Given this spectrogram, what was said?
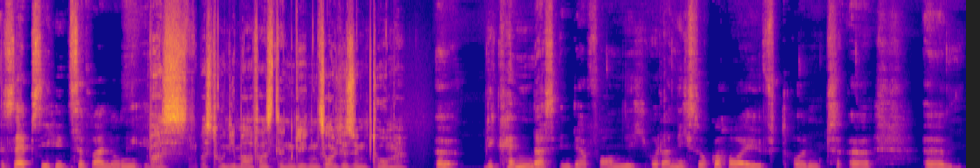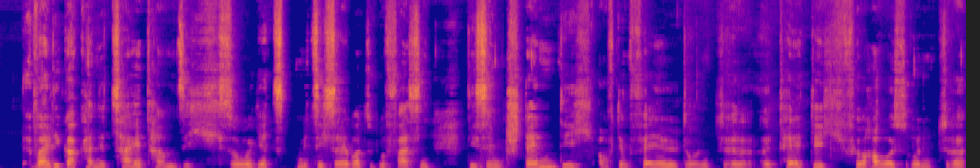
selbst die Hitzewallung. Was, was tun die Mafas denn gegen solche Symptome? Äh, die kennen das in der Form nicht oder nicht so gehäuft. Und äh, äh, weil die gar keine Zeit haben, sich so jetzt mit sich selber zu befassen. Die sind ständig auf dem Feld und äh, tätig für Haus und äh,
